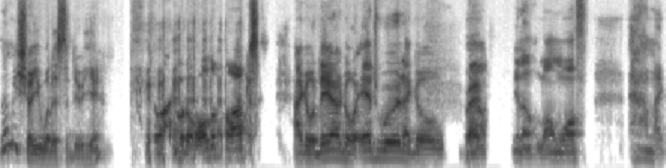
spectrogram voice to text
"Let me show you what is to do here." So I go to all the parks. I go there. I go Edgewood. I go Right. down, you know, Long Wharf, and I'm like,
